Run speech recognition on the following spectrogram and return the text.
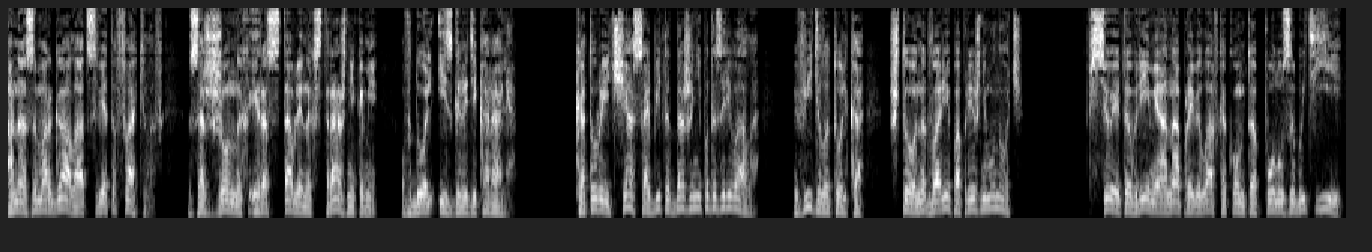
она заморгала от света факелов, зажженных и расставленных стражниками вдоль изгороди кораля. Который час Обита даже не подозревала, видела только, что на дворе по-прежнему ночь. Все это время она провела в каком-то полузабытии,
